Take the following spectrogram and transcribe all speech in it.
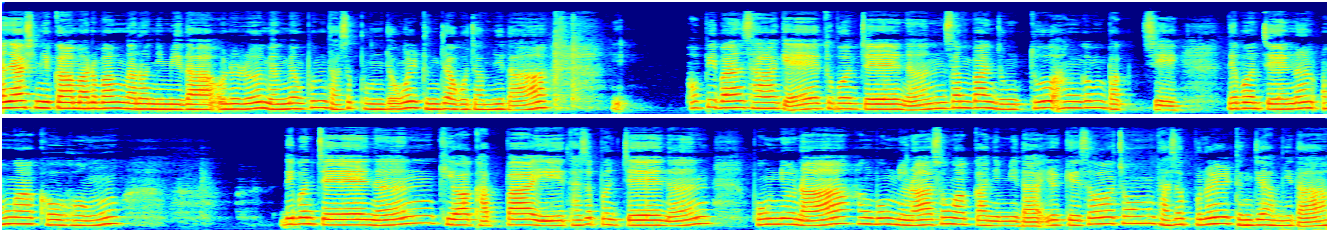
안녕하십니까 마루방 나논입니다. 오늘은 명명품 다섯 품종을 등재하고자 합니다. 이- 호피반 4개, 두 번째는 삼반 중투 황금박쥐, 네 번째는 홍화거홍, 네 번째는 기와 갓바이, 다섯 번째는 복류나 항복류나 송화간입니다. 이렇게 해서 총 다섯 분을 등재합니다.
